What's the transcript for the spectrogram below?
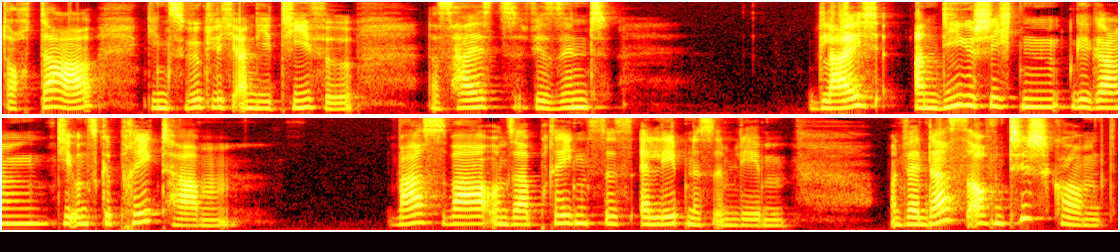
Doch da ging es wirklich an die Tiefe. Das heißt, wir sind gleich an die Geschichten gegangen, die uns geprägt haben. Was war unser prägendstes Erlebnis im Leben? Und wenn das auf den Tisch kommt,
